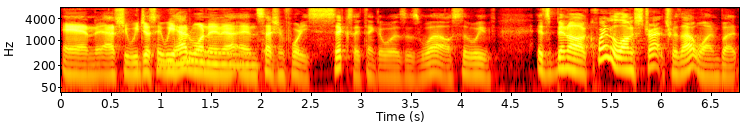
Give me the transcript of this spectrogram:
and actually we just we had one in uh, in session forty six, I think it was as well. So we've it's been a quite a long stretch without one, but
